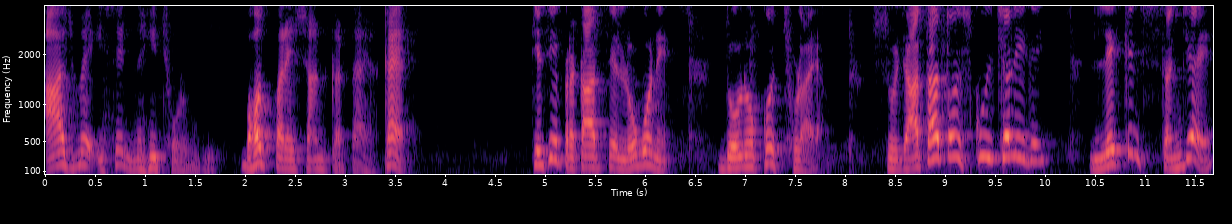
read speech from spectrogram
आज मैं इसे नहीं छोड़ूँगी। बहुत परेशान करता है। खैर, किसी प्रकार से लोगों ने दोनों को छुड़ाया। सुजाता तो स्कूल चली गई, लेकिन संजय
